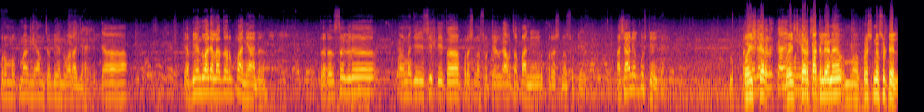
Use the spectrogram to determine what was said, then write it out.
प्रमुख मागणी आमच्या बेंदवाडा जी आहे. त्या त्या बेंदवाड्याला जर पाणी आलं तर सगळं म्हणजे शेतीचा प्रश्न सुटेल गावचा पाणी प्रश्न सुटेल अशा अनेक गोष्टी आहेत त्या. बहिष्कार बहिष्कार टाकल्यानं प्रश्न सुटेल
